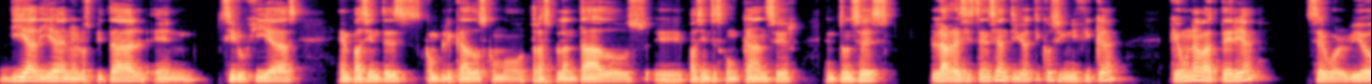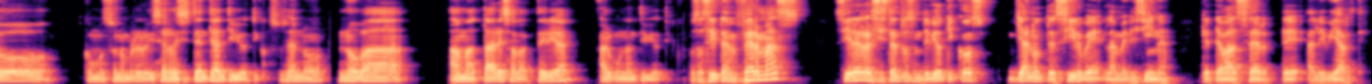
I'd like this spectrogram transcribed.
día a día en el hospital, en cirugías, en pacientes complicados como trasplantados, eh, pacientes con cáncer. Entonces, la resistencia a antibióticos significa que una bacteria se volvió, como su nombre lo dice, resistente a antibióticos. O sea, no, no va a matar esa bacteria algún antibiótico. O sea, si te enfermas, si eres resistente a los antibióticos, ya no te sirve la medicina que te va a hacerte aliviarte,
